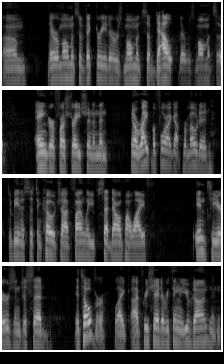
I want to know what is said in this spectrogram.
um, there were moments of victory. There was moments of doubt. There was moments of anger, frustration, and then, you know, right before I got promoted to be an assistant coach, I finally sat down with my wife in tears and just said, "It's over. Like I appreciate everything that you've done and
